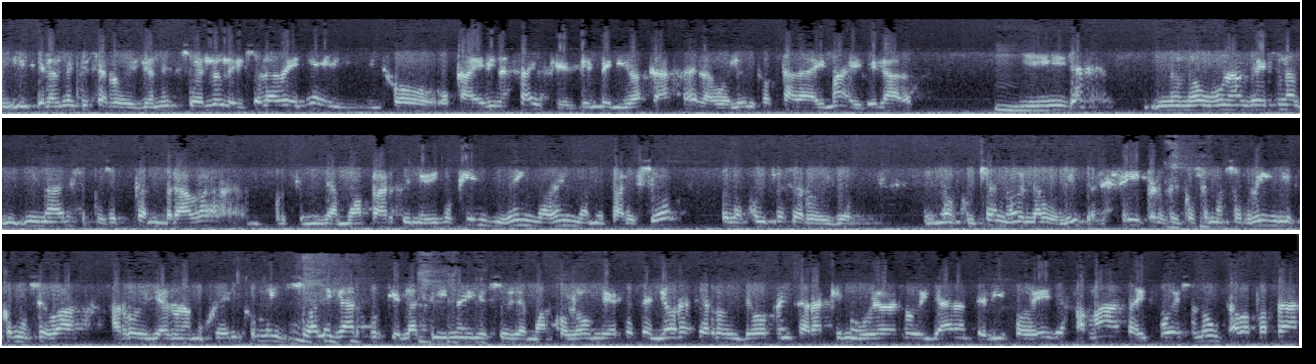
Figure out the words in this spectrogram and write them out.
literalmente se arrodilló en el suelo, le hizo la venia y dijo, Okaeri Nasai, que es bienvenido a casa. El abuelo dijo, Tadaima, he llegado. Mm. Y ya, no, no, una vez una, mi madre se puso tan brava porque me llamó aparte y me dijo, Kenji, venga, venga, me pareció, pues la cucha se arrodilló. Y no, escucha, no, es la abuelita. Sí, pero qué cosa más horrible, ¿cómo se va a arrodillar una mujer? Y comenzó a alegar porque es latina y eso llamó a Colombia. Esa señora se arrodilló, pensará que me voy a arrodillar ante el hijo de ella, jamás, ahí fue eso, nunca va a pasar.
